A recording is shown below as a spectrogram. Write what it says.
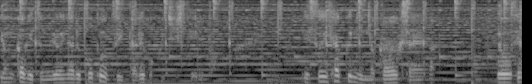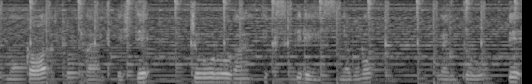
4ヶ月無料になることをツイッターで告知していると。で数百人の科学者や医療専門家は Spotify に対して、ジョー・ローガン・エクスペリエンスなどのコメントで、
